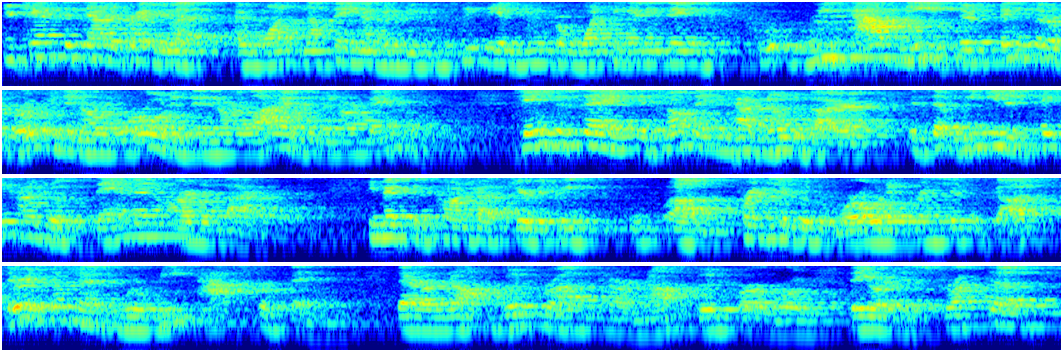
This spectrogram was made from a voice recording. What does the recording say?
You can't sit down to pray and be like, I want nothing, I'm going to be completely immune from wanting anything. We have needs. There's things that are broken in our world and in our lives and in our. James is saying it's not that you have no desires, it's that we need to take time to examine our desires. He makes this contrast here between um, friendship with the world and friendship with God. There is sometimes where we ask for things that are not good for us and are not good for our world. They are destructive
